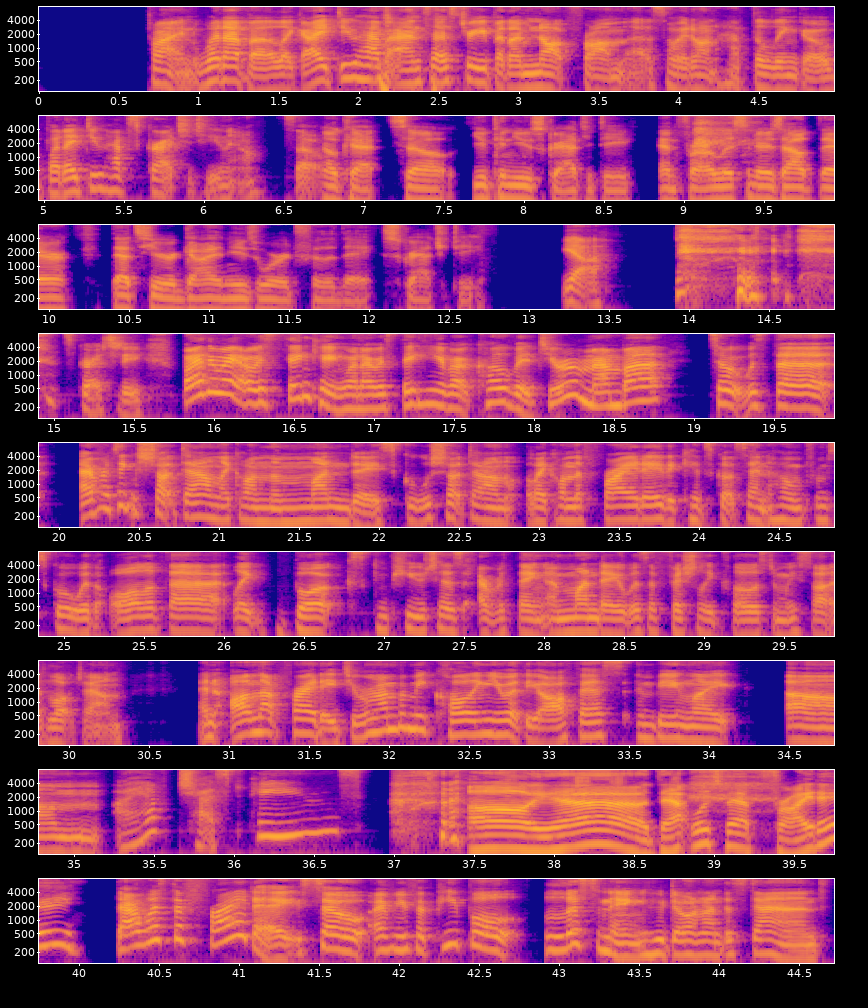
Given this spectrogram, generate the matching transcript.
fine, whatever. Like I do have ancestry, but I'm not from there, so I don't have the lingo. But I do have scratchety now. So Okay, so you can use scratchety. And for our listeners out there, that's your Guyanese word for the day. Scratchety. yeah. Scratchety. By the way, I was thinking when I was thinking about COVID, do you remember? So it was the everything shut down like on the Monday, school shut down like on the Friday, the kids got sent home from school with all of their like books, computers, everything. And Monday it was officially closed and we started lockdown. And on that Friday, do you remember me calling you at the office and being like, um, I have chest pains? Oh yeah, that was that Friday? That was the Friday. So, I mean, for people listening who don't understand,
